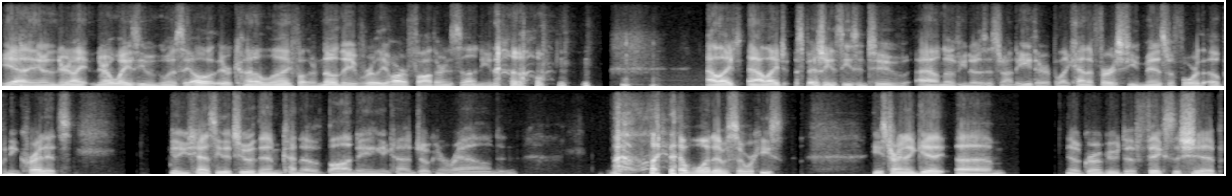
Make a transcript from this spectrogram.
Yeah, you know, they're not. No ways even going to say, "Oh, they're kind of like father." No, they really are father and son. You know. I like, I like, especially in season two. I don't know if you noticed this or not either, but like kind of the first few minutes before the opening credits, you know, you kind of see the two of them kind of bonding and kind of joking around, and like that one episode where he's he's trying to get um, you know, Grogu to fix the ship.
